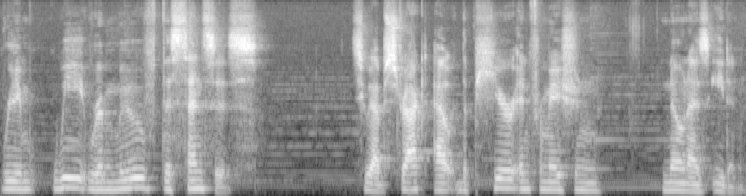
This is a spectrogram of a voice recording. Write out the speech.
we remove the senses to abstract out the pure information known as Eden.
